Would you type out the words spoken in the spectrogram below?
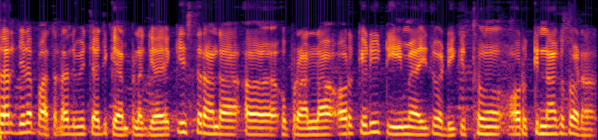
ਸਰ ਜਿਹੜਾ ਪਾਤੜਾ ਦੇ ਵਿੱਚ ਅੱਜ ਕੈਂਪ ਲੱਗਿਆ ਹੈ ਕਿਸ ਤਰ੍ਹਾਂ ਦਾ ਅ, ਉਪਰਾਲਾ ਔਰ ਕਿਹੜੀ ਟੀਮ ਹੈ ਜੀ ਤੁਹਾਡੀ ਕਿੱਥੋਂ ਔਰ ਕਿੰਨਾ ਕੁ ਤੁਹਾਡਾ?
